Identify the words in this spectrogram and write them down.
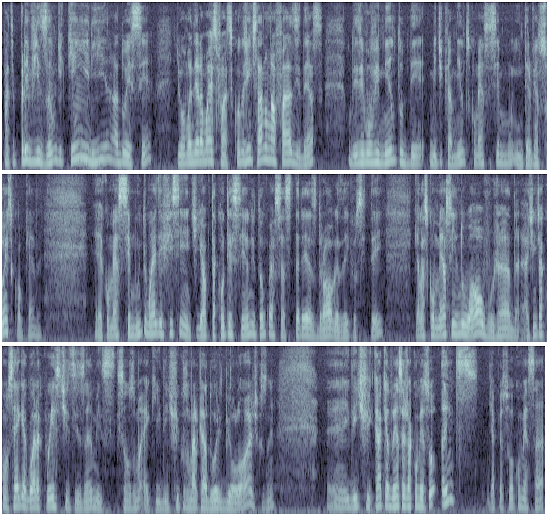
fazer previsão de quem hum. iria adoecer de uma maneira mais fácil. Quando a gente está numa fase dessa, o desenvolvimento de medicamentos começa a ser intervenções qualquer, né? É, começa a ser muito mais eficiente. E é o que está acontecendo então com essas três drogas aí que eu citei que elas começam a ir no alvo já. Da, a gente já consegue agora com estes exames que são os que identificam os marcadores biológicos, né? É, identificar que a doença já começou antes de a pessoa começar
